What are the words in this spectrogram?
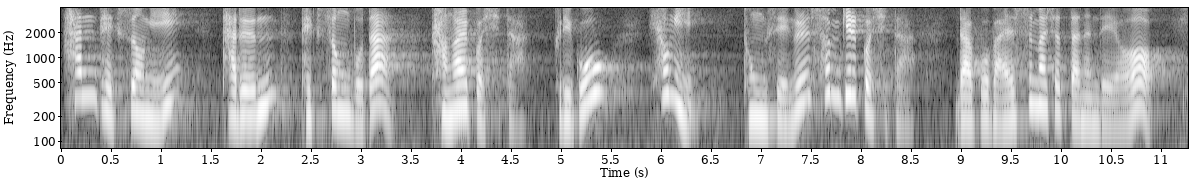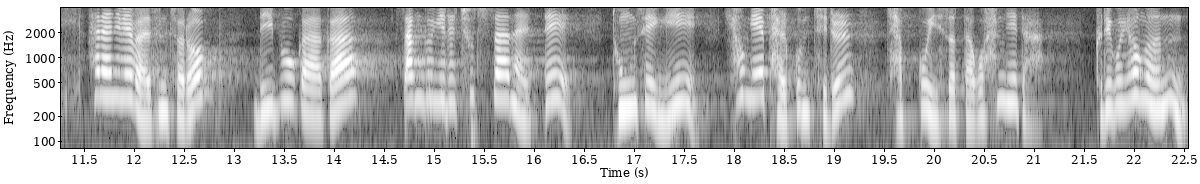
한 백성이 다른 백성보다 강할 것이다. 그리고 형이 동생을 섬길 것이다. 라고 말씀하셨다는데요. 하나님의 말씀처럼 리브가가 쌍둥이를 출산할 때 동생이 형의 발꿈치를 잡고 있었다고 합니다. 그리고 형은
